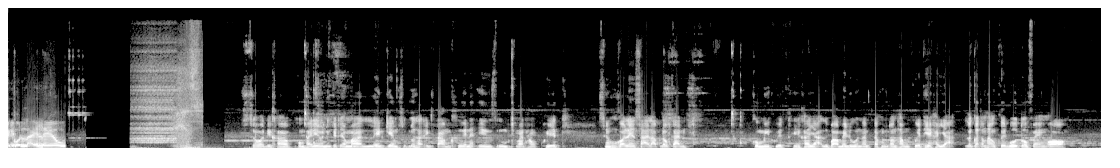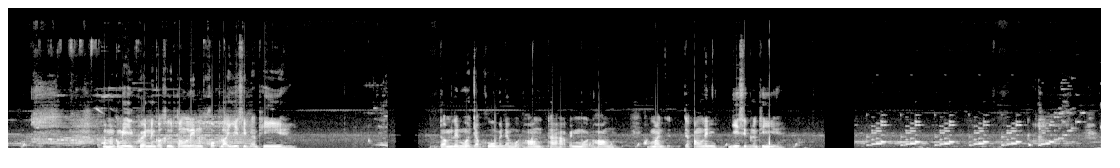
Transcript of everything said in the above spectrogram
ไปกดไลค์เร็ว สวัสดีครับ ผมภายในวันนี้ก็จะมาเล่นเกมสุดประสาทเองตามคืนนั่นเองซึ่งผมจะมาทำเควสซึ่งผมขอเล่นสายลับแล้วกันผมมีเควสเทขยะหรือเปล่าไม่รู้นะแต่ผมต้องทำเควสเทขยะ แล้วก็ต้องทำเควสโบดตัวแฝงออกแล้วมันก็มีอีกเควสหนึ่งก็คือต้องเล่นครบร้อยี่สิบนาทีแต่ผมเล่นหมดจับคู่ไม่ได้หมดห้อง ถ้าหากเป็นหมดห้อง มันจะต้องเล่นยี่สิบนาที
